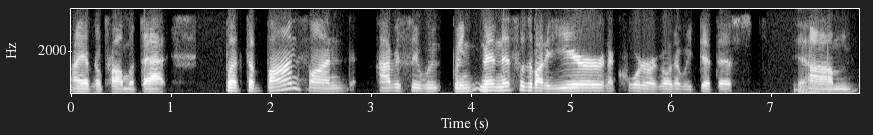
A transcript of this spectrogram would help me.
I have no problem with that. But the bond fund, obviously, we, we and this was about a year and a quarter ago that we did this. Yeah. Um,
